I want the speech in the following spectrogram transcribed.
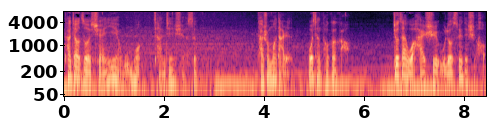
他叫做玄夜无墨，残尽血色。他说：“莫大人，我想投个稿。就在我还是五六岁的时候，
